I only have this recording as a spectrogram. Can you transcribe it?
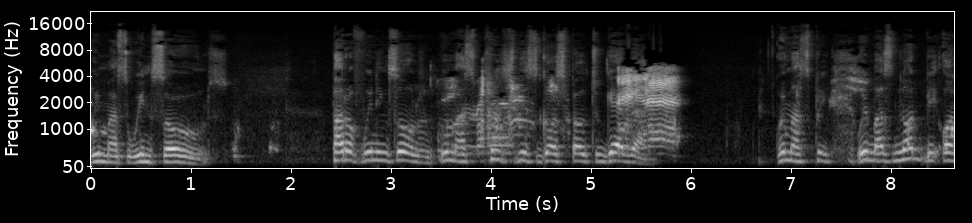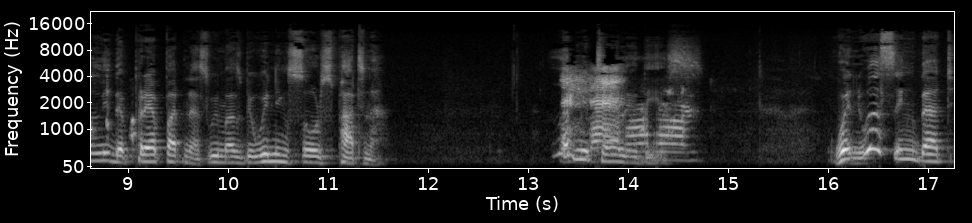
we must win souls. Part of winning souls, we must preach this gospel together. We must preach. We must not be only the prayer partners, we must be winning souls partner. Let me tell you this. When you are saying that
